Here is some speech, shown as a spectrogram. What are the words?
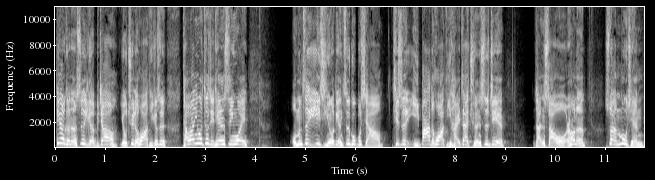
第二个呢是一个比较有趣的话题，就是台湾因为这几天是因为我们自己疫情有点自顾不暇哦。其实以巴的话题还在全世界燃烧哦。然后呢，虽然目前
